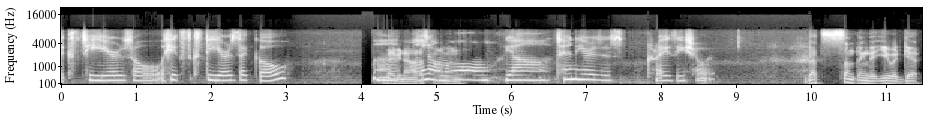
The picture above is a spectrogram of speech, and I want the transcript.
60 years or 60 years ago. Uh, Maybe not I as don't common. know. Yeah, 10 years is crazy short. That's something that you would get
